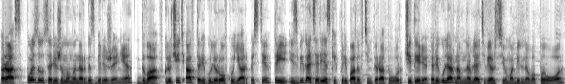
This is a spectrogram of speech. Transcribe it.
Раз. Пользоваться режимом энергосбережения. 2. Включить авторегулировку яркости. 3. Избегать резких перепадов температур. 4. Регулярно обновлять версию мобильного ПО.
